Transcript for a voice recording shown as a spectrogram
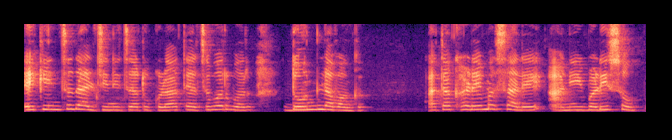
एक इंच दालचिनीचा तुकडा त्याचबरोबर दोन लवंग. आता खडे मसाले आणि बडीसोप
